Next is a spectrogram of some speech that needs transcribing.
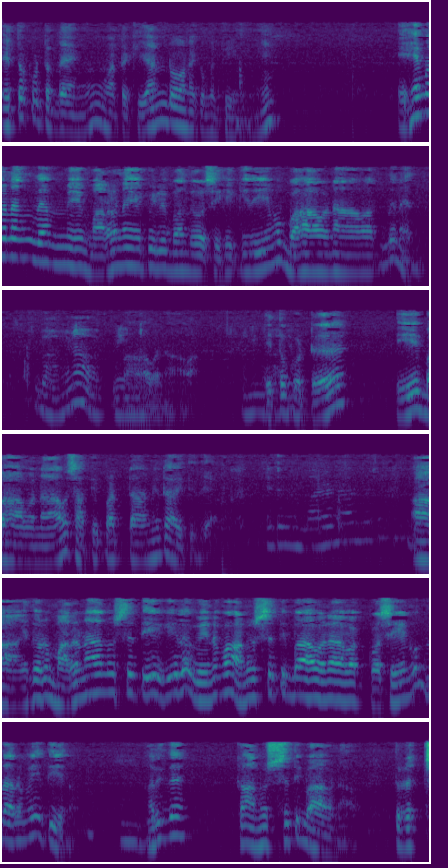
එතකොට දැන් මට කියන්න ඕනකම තියන්නේ එහෙමනං දැම් මේ මරණය පිළිබඳව සිහිකිරීම භාවනාවක්ද නැද භාවනාවක් එතකොට ඒ භාවනාව සතිපට්ටානයට අයිති දෙයක් එතොට මරණානුස්සතිය කියලා වෙනම අනුස්සති භාවනාවක් වශයනුත් ධර්මය තියෙනවා. හරිද අනුස්සති භාවනාව. තුරච්ච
